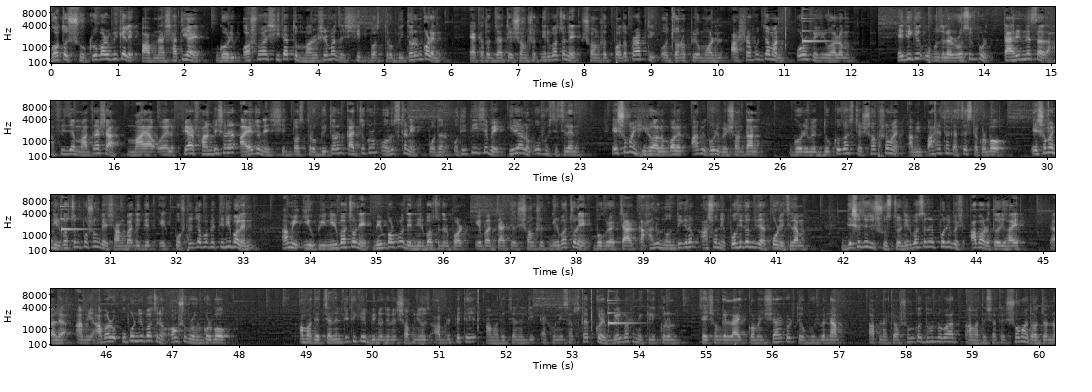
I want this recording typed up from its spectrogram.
গত শুক্রবার বিকেলে পাবনা সাথিয়ায় গরিব অসহায় শীতার্থ মানুষের মাঝে শীতবস্ত্র বিতরণ করেন একাদশ জাতীয় সংসদ নির্বাচনে সংসদ পদপ্রাপ্তি ও জনপ্রিয় মডেল আশরাফুজ্জামান ওরফে হিরো আলম। এদিকে উপজেলার রসুলপুর তাহরিনেসা হাফিজিয়া মাদ্রাসা মায়া ওয়েল ফেয়ার ফাউন্ডেশনের আয়োজনে শীতবস্ত্র বিতরণ কার্যক্রম অনুষ্ঠানে প্রধান অতিথি হিসেবে হিরো আলম উপস্থিত ছিলেন। এ সময় হিরো আলম বলেন, আমি গরিবের সন্তান। গরিবের দুঃখ কষ্টে সবসময় আমি পাশে থাকার চেষ্টা করব। এ সময় নির্বাচন প্রসঙ্গে সাংবাদিকদের এক প্রশ্নের জবাবে তিনি বলেন, আমি ইউপি নির্বাচনে মেম্বার পদে নির্বাচনের পর এবার জাতীয় সংসদ নির্বাচনে বগুড়ার চার কাহালু নন্দীগ্রাম আসনে প্রতিদ্বন্দ্বিতা করেছিলাম। দেশে যদি সুস্থ নির্বাচনের পরিবেশ আবারও তৈরি হয়, তাহলে আমি আবারও উপনির্বাচনে অংশগ্রহণ করব। আমাদের চ্যানেলটি থেকে বিনোদনের সব নিউজ আপডেট পেতে আমাদের চ্যানেলটি এখনই সাবস্ক্রাইব করে বেল বাটনে ক্লিক করুন। সেই সঙ্গে লাইক, কমেন্ট, শেয়ার করতেও ভুলবেন না। আপনাকে অসংখ্য ধন্যবাদ আমাদের সাথে সময় দেওয়ার জন্য।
